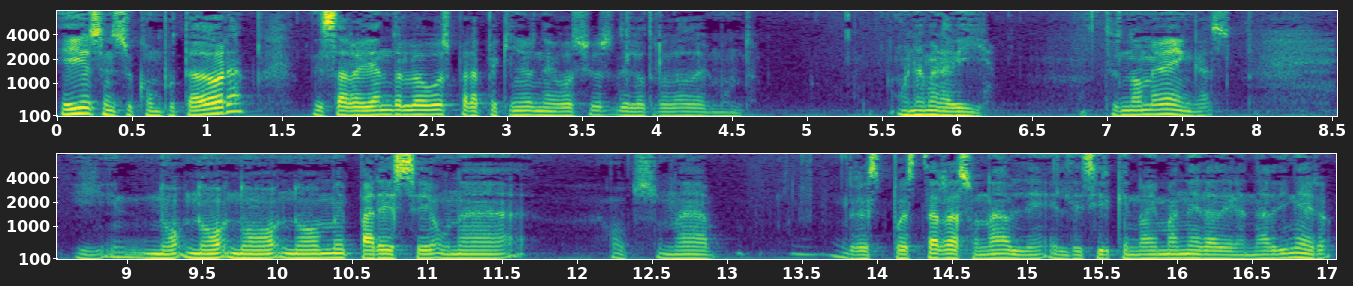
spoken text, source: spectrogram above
Ellos en su computadora desarrollando logos para pequeños negocios del otro lado del mundo. Una maravilla. Entonces no me vengas y no, no, no, no me parece una, una respuesta razonable el decir que no hay manera de ganar dinero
